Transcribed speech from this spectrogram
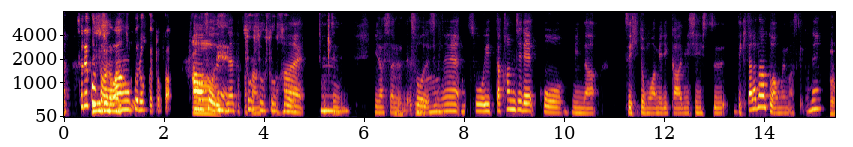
それこそあのワンオクロックとか。ああ、そうですね、ね高さんとかそうそうそうそうはい、こっちにうんいらっしゃるんで、うんそうですね、そういった感じで、こう、みんな、ぜひともアメリカに進出できたらなとは思いますけどね。あ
